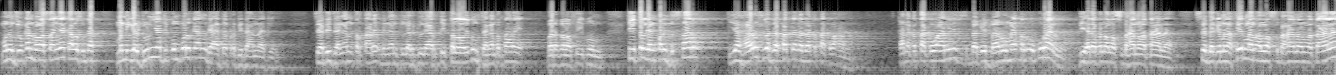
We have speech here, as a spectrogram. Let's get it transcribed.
Menunjukkan bahwasannya kalau sudah meninggal dunia dikumpulkan enggak ada perbedaan lagi. Jadi jangan tertarik dengan gelar-gelar titel itu jangan tertarik. Barakallahu fikum. Titel yang paling besar yang harus kita dapatkan adalah ketakwaan. Karena ketakwaan ini sebagai barometer ukuran di hadapan Allah Subhanahu wa taala. Sebagaimana firman Allah Subhanahu wa taala,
